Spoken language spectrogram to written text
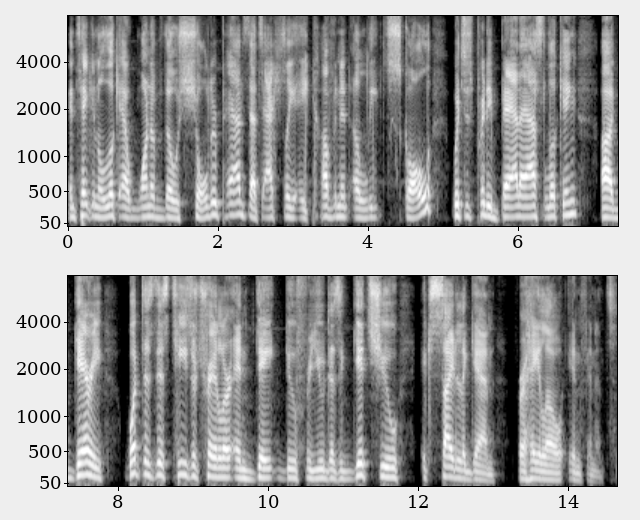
and taking a look at one of those shoulder pads. That's actually a Covenant Elite skull, which is pretty badass looking. Uh, Gary, what does this teaser trailer and date do for you? Does it get you excited again for Halo Infinite?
